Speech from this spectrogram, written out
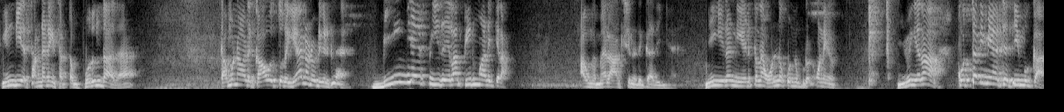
இந்திய தண்டனை சட்டம் பொருந்தாத தமிழ்நாடு காவல்துறை ஏன் நடவடிக்கை எடுக்கல? பிஜேபி இதையெல்லாம் தீர்மானிக்கிறான். அவங்க மேல ஆக்ஷன் எடுக்காதீங்க. நீங்க நீ எடுத்தனா ஒன்றை கொண்டு போட்டு உன்னை இவங்க தான் கொத்தடிமையாச்ச திமுக.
